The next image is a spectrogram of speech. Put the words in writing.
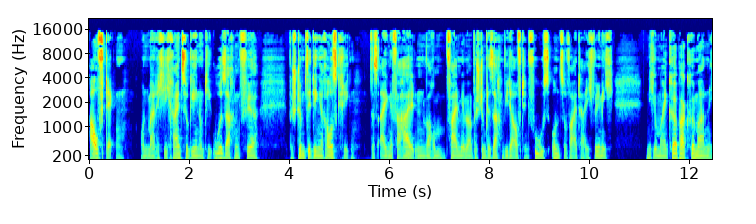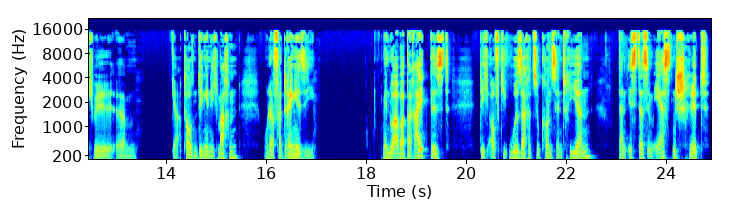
aufdecken und mal richtig reinzugehen und die Ursachen für bestimmte Dinge rauskriegen. Das eigene Verhalten, warum fallen mir immer bestimmte Sachen wieder auf den Fuß und so weiter. Ich will mich nicht um meinen Körper kümmern, ich will ähm, ja tausend Dinge nicht machen oder verdränge sie. Wenn du aber bereit bist, dich auf die Ursache zu konzentrieren, dann ist das im ersten Schritt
